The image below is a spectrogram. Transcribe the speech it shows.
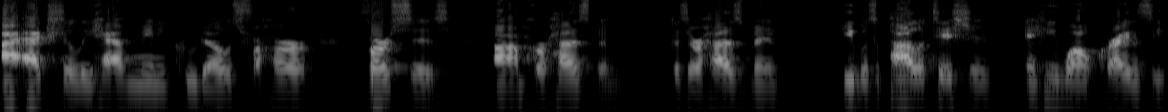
I actually have many kudos for her versus um, her husband because her husband he was a politician and he went crazy.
